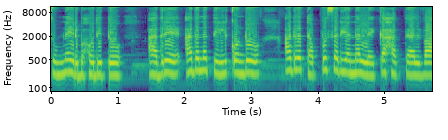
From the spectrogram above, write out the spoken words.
ಸುಮ್ಮನೆ ಇರಬಹುದಿತ್ತು. ಆದ್ರೆ ಅದನ್ನ ತಿಳ್ಕೊಂಡು ಅದರ ತಪ್ಪು ಸರಿಯನ್ನ ಲೆಕ್ಕ ಹಾಕ್ತೆ ಅಲ್ವಾ?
